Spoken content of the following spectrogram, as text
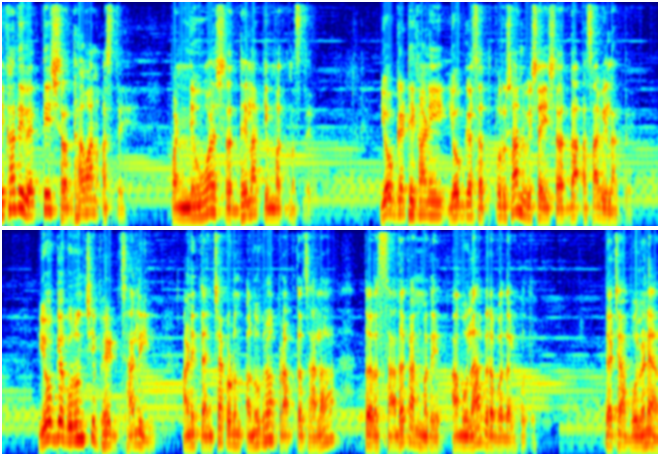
एखादी व्यक्ती श्रद्धावान असते पण निव्वळ श्रद्धेला किंमत नसते. योग्य ठिकाणी योग्य सत्पुरुषांविषयी श्रद्धा असावी लागते. योग्य गुरूंची भेट झाली आणि त्यांच्याकडून अनुग्रह प्राप्त झाला तर साधकांमध्ये आमूलाग्र बदल होतो. त्याच्या बोलण्यात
